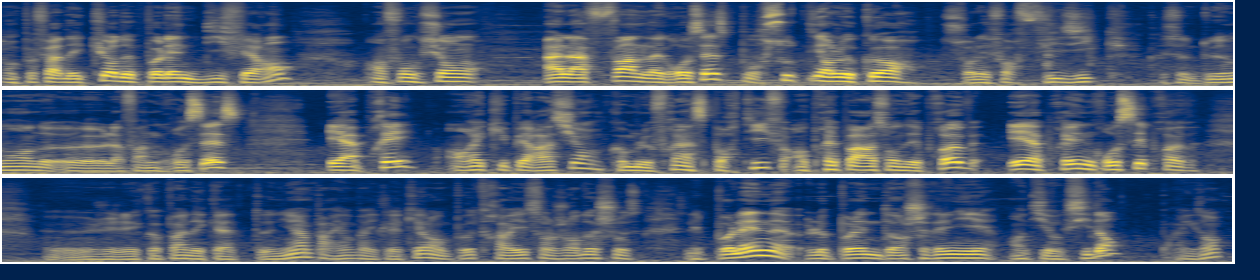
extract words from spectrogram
on peut faire des cures de pollen différents en fonction à la fin de la grossesse pour soutenir le corps sur l'effort physique que se demande euh, la fin de grossesse, et après en récupération, comme le ferait un sportif en préparation d'épreuve et après une grosse épreuve. Euh, J'ai des copains des calatoniens par exemple avec lesquels on peut travailler sur ce genre de choses. Les pollens, le pollen d'un antioxydant par exemple,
